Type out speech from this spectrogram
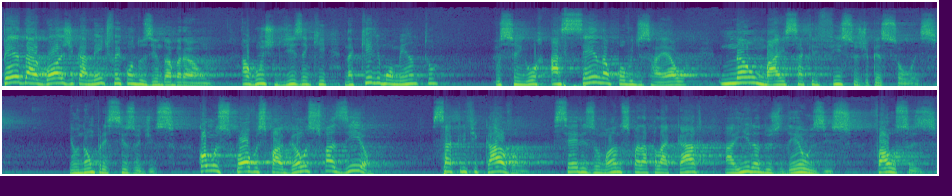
pedagogicamente foi conduzindo Abraão. Alguns dizem que naquele momento o Senhor acena ao povo de Israel não mais sacrifícios de pessoas. Eu não preciso disso. Como os povos pagãos faziam, sacrificavam seres humanos para aplacar a ira dos deuses falsos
